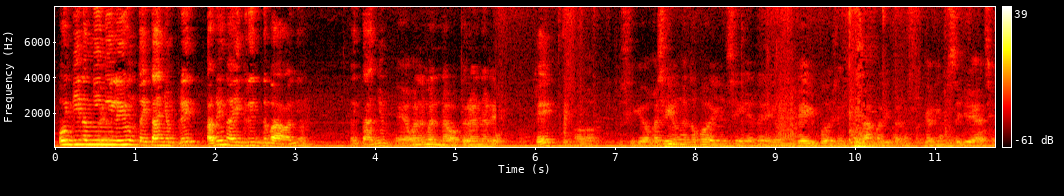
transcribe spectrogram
O hindi nangingilo yun, titanium plate. Ano yun, high grade na bakal yun. Titanium. Eh, ako naman, na-opera na rin. Okay? Oo. Sige, kasi yung ano ko, yung si ano, yung gay boss, yung kasama rito, ng pagaling. Sige. Kasi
